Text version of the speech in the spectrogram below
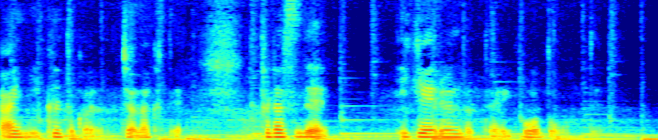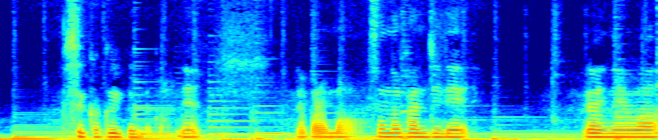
会いに行くとかじゃなくて、プラスで行けるんだったら行こうと思って。せっかく行くんだからね。だからまあ、そんな感じで、来年は、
